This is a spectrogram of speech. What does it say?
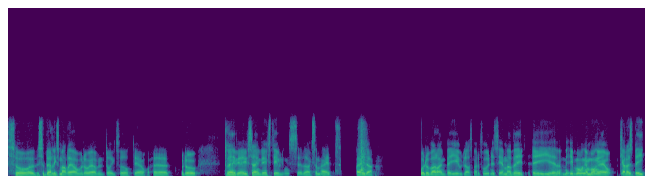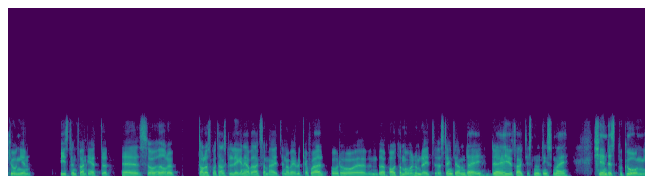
så, så blir det liksom aldrig av och då är jag väl drygt 40 år. Eh, och då drev jag i och för sig en växtodlingsverksamhet redan. Och då var det en biodlare som hade funnits hemma vid i, eh, i många, många år. Kallades Bikungen. Visste inte vad han hette. Eh, så hörde talas om att han skulle lägga ner verksamheten av olika skäl och då eh, började jag prata med honom lite och så tänkte jag men det, det är ju faktiskt någonting som är, kändes på gång,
